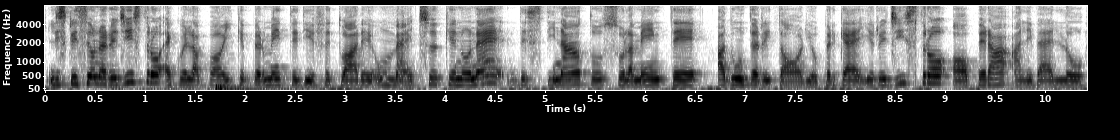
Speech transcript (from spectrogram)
L'iscrizione al registro è quella poi che permette di effettuare un match che non è destinato solamente ad un territorio, perché il registro opera a livello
